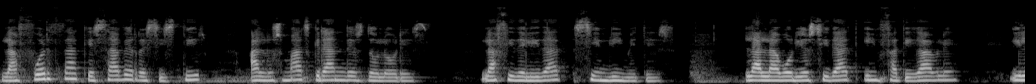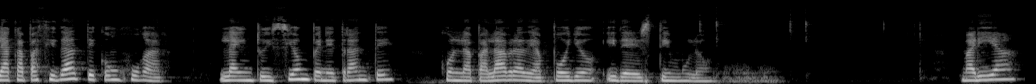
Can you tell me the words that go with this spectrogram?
la fuerza que sabe resistir a los más grandes dolores, la fidelidad sin límites, la laboriosidad infatigable y la capacidad de conjugar la intuición penetrante con la palabra de apoyo y de estímulo. María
